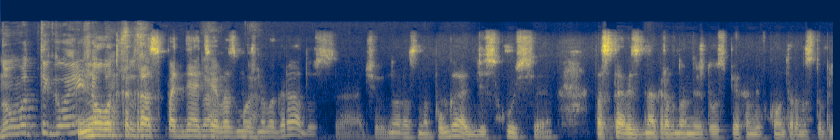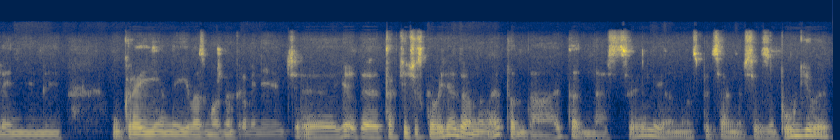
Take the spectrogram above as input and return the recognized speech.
Ну, вот ты говоришь... Ну, вот как что... раз поднятие да, возможного да. градуса, очередной раз напугать, дискуссия, поставить знак равно между успехами в контрнаступлениями Украины и возможным применением э, э, тактического ядерного, это да, это одна из целей, она специально всех запугивает.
